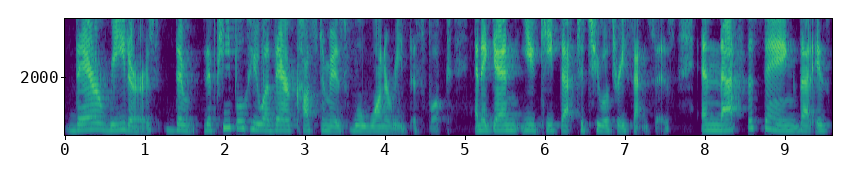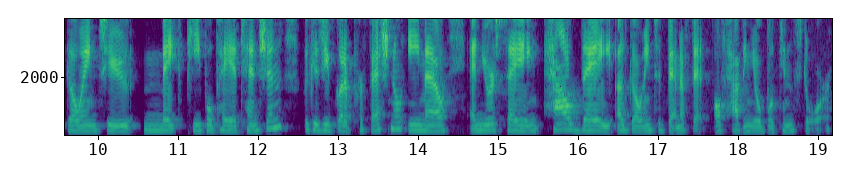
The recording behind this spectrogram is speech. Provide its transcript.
their readers, the the people who are their customers will want to read this book and again, you keep that to two or three sentences. And that's the thing that is going to make people pay attention because you've got a professional email and you're saying how they are going to benefit of having your book in store.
